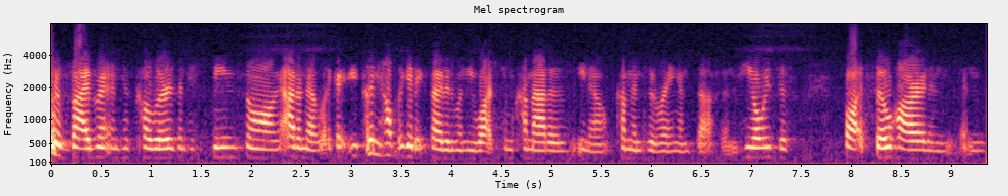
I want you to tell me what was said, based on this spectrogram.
so vibrant in his colors and his theme song. I don't know, like you couldn't help but get excited when you watched him come out of, you know, come into the ring and stuff. And he always just fought so hard and, and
